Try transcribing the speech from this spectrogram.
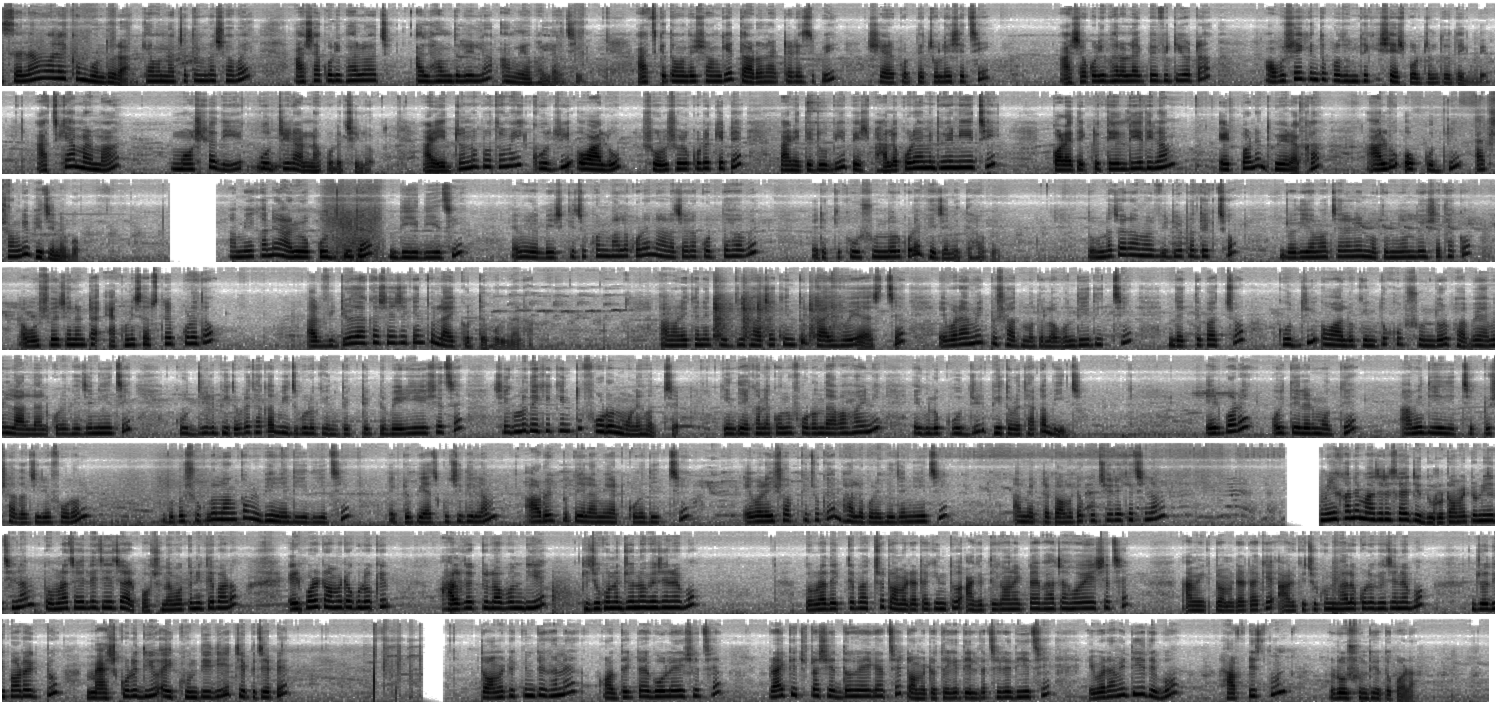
আসসালামু আলাইকুম বন্ধুরা, কেমন আছো তোমরা সবাই? আশা করি ভালো আছো। আলহামদুলিল্লাহ, আমিও ভালো আছি। আজকে তোমাদের সঙ্গে দারুণ একটা রেসিপি শেয়ার করতে চলে এসেছি। আশা করি ভালো লাগবে ভিডিওটা। অবশ্যই কিন্তু প্রথম থেকে শেষ পর্যন্ত দেখবে। আজকে আমার মা মশলা দিয়ে কুদ্রি রান্না করেছিল। আর এর জন্য প্রথমেই কুদ্রি ও আলু সরু সরু করে কেটে পানিতে ডুবিয়ে বেশ ভালো করে আমি ধুয়ে নিয়েছি। কড়াইতে একটু তেল দিয়ে দিলাম। এরপরে ধুয়ে রাখা আলু ও কুদ্রি একসঙ্গে ভেজে নেব। আমি এখানে আলু ও কুদ্রিটা দিয়ে দিয়েছি। এবারে বেশ কিছুক্ষণ ভালো করে নাড়াচাড়া করতে হবে। এটাকে খুব সুন্দর করে ভেজে নিতে হবে। তোমরা যারা আমার ভিডিওটা দেখছ, যদি আমার চ্যানেলে নতুন বন্ধু এসে থাকো, অবশ্যই চ্যানেলটা এখনই সাবস্ক্রাইব করে দাও। আর ভিডিও দেখা শেষে কিন্তু লাইক করতে ভুলবে না। আমার এখানে কুদ্রি ভাজা কিন্তু প্রায় হয়ে আসছে। এবার আমি একটু স্বাদ মতো লবণ দিয়ে দিচ্ছি। দেখতে পাচ্ছ কুদ্রি ও আলু কিন্তু খুব সুন্দরভাবে আমি লাল লাল করে ভেজে নিয়েছি। কুদ্রির ভিতরে থাকা বীজগুলো কিন্তু একটু একটু বেরিয়ে এসেছে। সেগুলো দেখে কিন্তু ফোড়ন মনে হচ্ছে। কিন্তু এখানে কোনো ফোড়ন দেওয়া হয়নি। এগুলো কুদ্রির ভিতরে থাকা বীজ। এরপরে ওই তেলের মধ্যে আমি দিয়ে দিচ্ছি একটু সাদা জিরে ফোড়ন। দুটো শুকনো লঙ্কা আমি ভেঙে দিয়ে দিয়েছি। একটু পেঁয়াজ কুচি দিলাম। আরও একটু তেল আমি অ্যাড করে দিচ্ছি। এবার এই সব কিছুকে ভালো করে ভেজে নিয়েছি। আমি একটা টমেটো কুচিয়ে রেখেছিলাম। এখানে মাঝারি সাইজে দুটো টমেটো নিয়েছিলাম। তোমরা চাইলে যে যার পছন্দ মতো নিতে পারো। এরপরে টমেটোগুলোকে হালকা একটু লবণ দিয়ে কিছুক্ষণের জন্য ভেজে নেব। তোমরা দেখতে পাচ্ছ টমেটোটা কিন্তু আগে থেকে অনেকটাই ভাজা হয়ে এসেছে। আমি টমেটোটাকে আর কিছুক্ষণ ভালো করে ভেজে নেব। যদি পারো একটু ম্যাশ করে দিও এই খুন্তি দিয়ে চেপে চেপে। টমেটো কিন্তু এখানে অর্ধেকটা গলে এসেছে। প্রায় কিছুটা সেদ্ধ হয়ে গেছে। টমেটো থেকে তেলটা ছেড়ে দিয়েছে। এবার আমি দিয়ে দেব হাফ টিস্পুন রসুন থেতো করা।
